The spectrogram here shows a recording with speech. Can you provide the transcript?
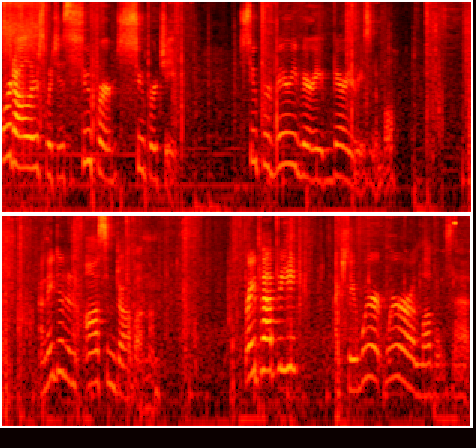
$4, which is super, super cheap. Super, very, very, very reasonable. And they did an awesome job on them. Bray Puppy! Actually, where, where are our levels at?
